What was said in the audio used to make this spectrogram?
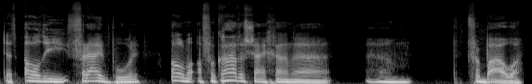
dat al die fruitboeren allemaal avocados zijn gaan eh, ehm, verbouwen.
